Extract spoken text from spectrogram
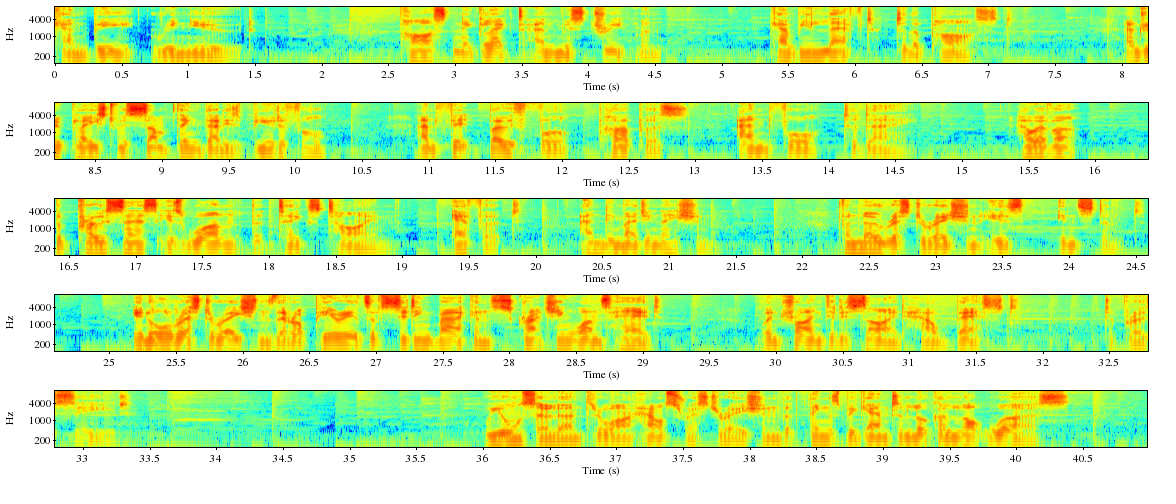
can be renewed. Past neglect and mistreatment can be left to the past and replaced with something that is beautiful and fit both for purpose and for today. However, the process is one that takes time, effort, and imagination. For no restoration is instant. In all restorations, there are periods of sitting back and scratching one's head when trying to decide how best to proceed. We also learnt through our house restoration that things began to look a lot worse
